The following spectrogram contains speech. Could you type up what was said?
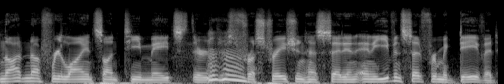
not enough reliance on teammates. There, Mm-hmm. There's frustration has set in, and he even said for McDavid,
